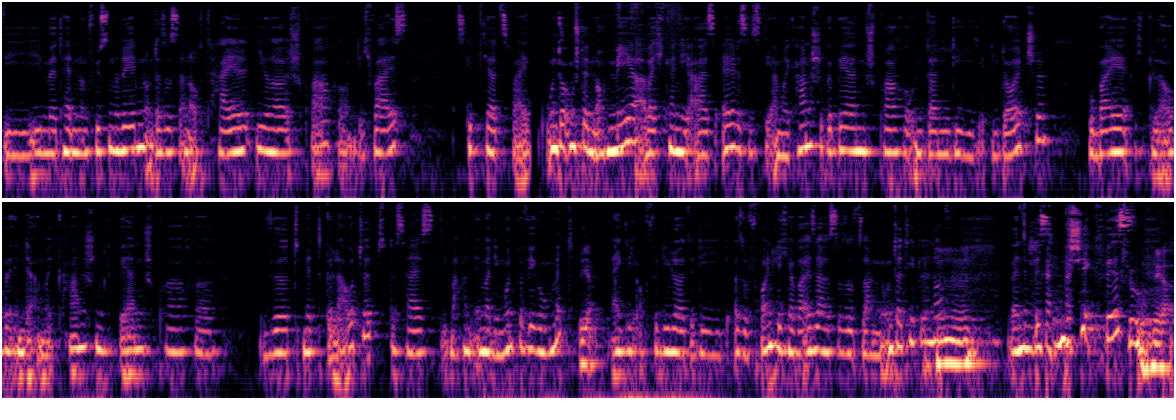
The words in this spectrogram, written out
die mit Händen und Füßen reden und das ist dann auch Teil ihrer Sprache. Und ich weiß, es gibt ja zwei, unter Umständen noch mehr, aber ich kenne die ASL, das ist die amerikanische Gebärdensprache und dann die, die deutsche. Wobei ich glaube, in der amerikanischen Gebärdensprache wird mit gelautet. Das heißt, die machen immer die Mundbewegung mit. Ja. Eigentlich auch für die Leute, die, also freundlicherweise hast du sozusagen einen Untertitel noch, mhm. wenn du ein bisschen geschickt bist. True, ja.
